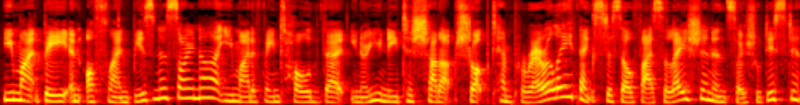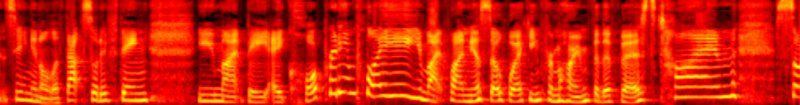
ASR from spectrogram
You might be an offline business owner. You might have been told that, you know, you need to shut up shop temporarily thanks to self-isolation and social distancing and all of that sort of thing. You might be a corporate employee. You might find yourself working from home for the first time. So,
